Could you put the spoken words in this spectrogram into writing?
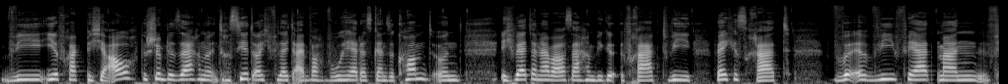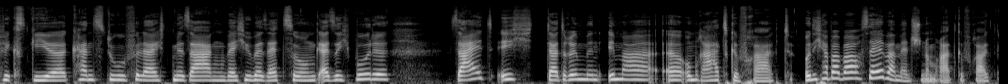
wie ihr fragt mich ja auch bestimmte Sachen und interessiert euch vielleicht einfach, woher das Ganze kommt. Und ich werde dann aber auch Sachen wie gefragt, wie welches Rad, wie fährt man Fixed Gear? Kannst du vielleicht mir sagen, welche Übersetzung? Also ich wurde seit ich da drin bin, immer äh, um Rat gefragt. Und ich habe aber auch selber Menschen um Rat gefragt.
